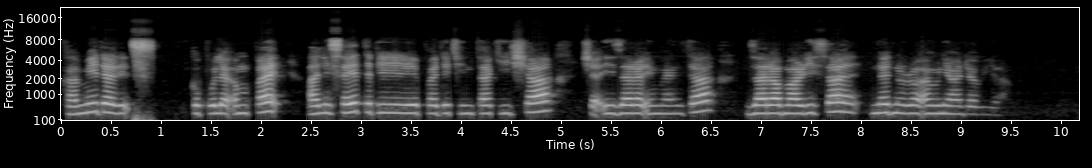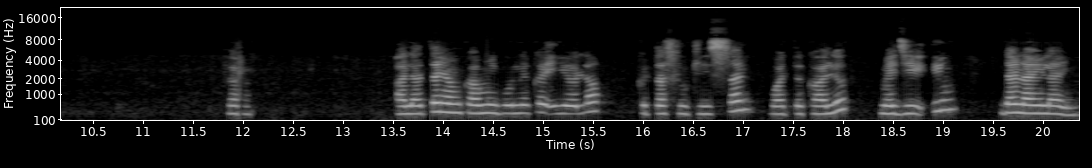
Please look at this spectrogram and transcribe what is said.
Kami dari kumpulan empat. Ahli saya terdiri daripada Cinta Kisha, Syed Zara Imelda, Zara Marisa dan Nurul Aminah Adawiyah. Alatan yang kami gunakan ialah kertas lukisan, watercolour, magic ink dan lain-lain.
